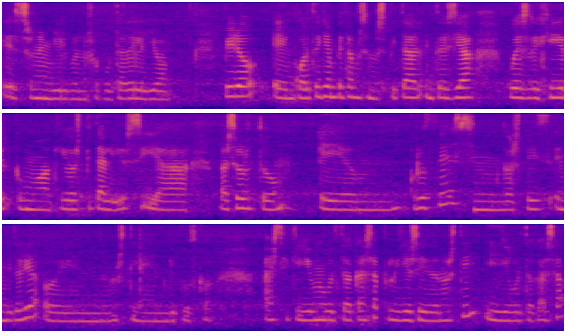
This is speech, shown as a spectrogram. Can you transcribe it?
eh, son en Bilbo, en la facultad de Leyoa. Pero en cuarto ya empezamos en hospital, entonces ya puedes elegir como a qué hospital ir, si a Basurto, eh, Cruces, en Gasteiz en Vitoria o en Donosti en Guipúzcoa. Así que yo me he vuelto a casa porque yo soy de Donosti y he vuelto a casa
